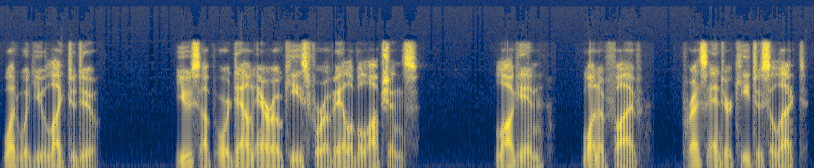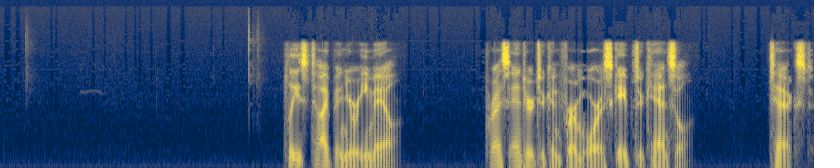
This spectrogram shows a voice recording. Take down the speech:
What would you like to do? Use up or down arrow keys for available options. Login, 1 of 5, Press Enter key to select. Please type in your email. Press Enter to confirm or Escape to cancel. Text.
